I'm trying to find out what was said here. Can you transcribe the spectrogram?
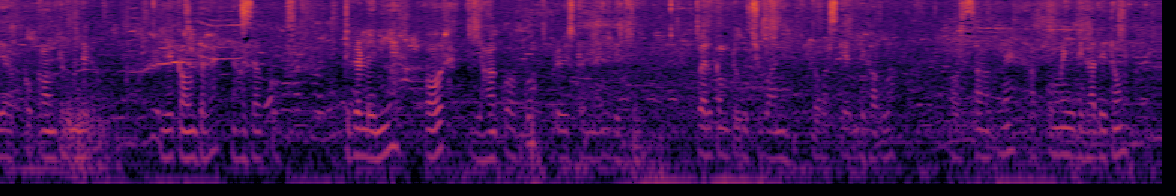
ये आपको काउंटर मिलेगा। ये काउंटर है, यहाँ से आपको टिकट लेनी है और यहाँ को आपको प्रवेश करना है। देखिए वेलकम टू कुछ गुच्छुपानी रोवर्स कैब लिखा हुआ। और साथ में आपको मैं ये दिखा देता हूँ।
